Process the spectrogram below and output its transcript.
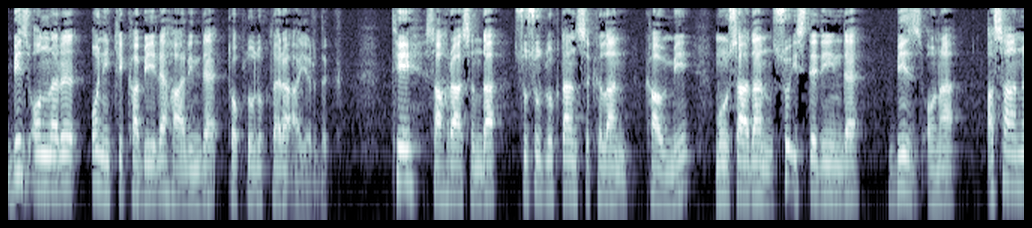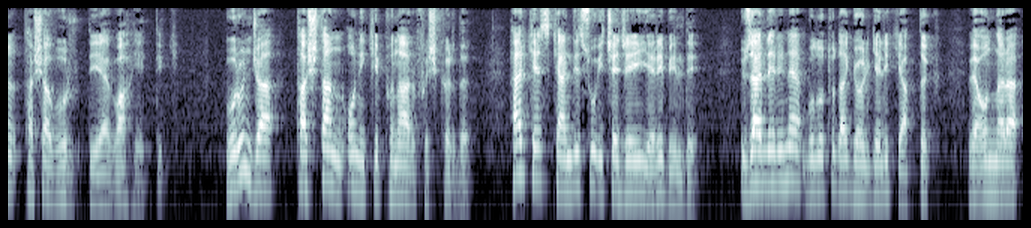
Biz onları on iki kabile halinde topluluklara ayırdık. Tih sahrasında susuzluktan sıkılan kavmi Musa'dan su istediğinde biz ona asanı taşa vur diye vahyettik. Vurunca taştan on iki pınar fışkırdı. Herkes kendi su içeceği yeri bildi. Üzerlerine bulutu da gölgelik yaptık ve onlara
